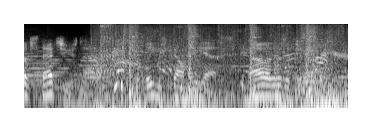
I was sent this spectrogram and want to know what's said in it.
Out of statues now? Please tell me yes. No, there's a few over here.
